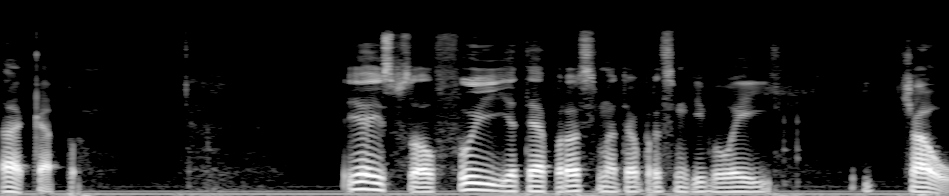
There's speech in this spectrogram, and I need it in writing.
a capa. E é isso pessoal, fui até a próxima, até o próximo giveaway e tchau!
